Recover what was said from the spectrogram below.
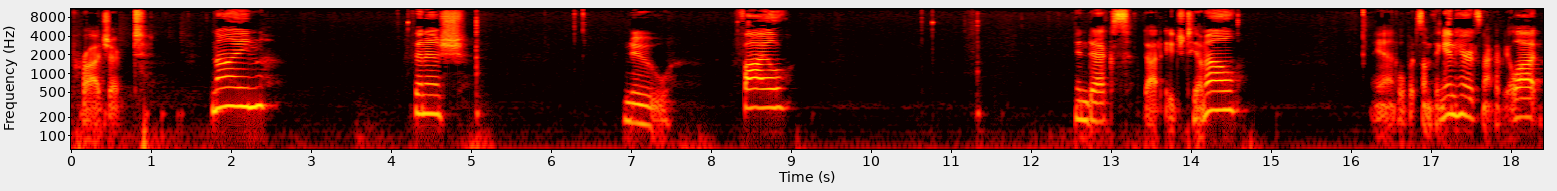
project 9, finish, new file, index.html, And we'll put something in here. It's not going to be a lot.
